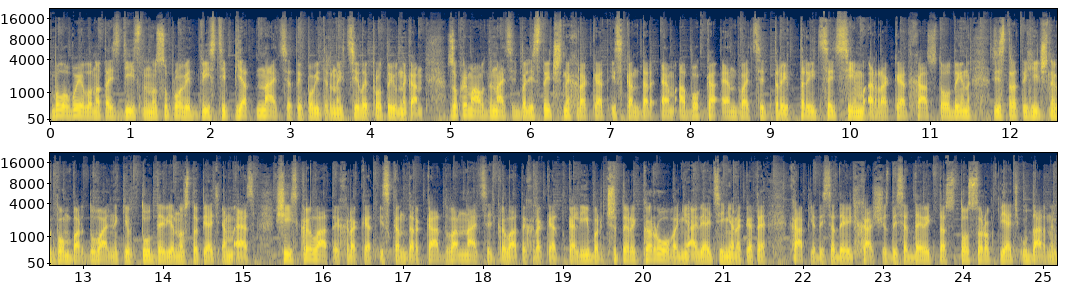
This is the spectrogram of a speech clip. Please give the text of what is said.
було виявлено та здійснено супровід 215 повітряних цілей противника. Зокрема, 11 балістичних ракет Іскандер М або КН 23 37 ракет Х-101 зі стратегічних бомбардувальників Ту 95 МС, 6 крилатих ракет Іскандер К, 12 крилатих ракет Калібр, 4 керовані авіаційні ракети Х-59, Х-69 та 145 ударних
